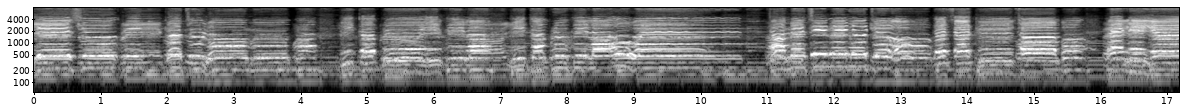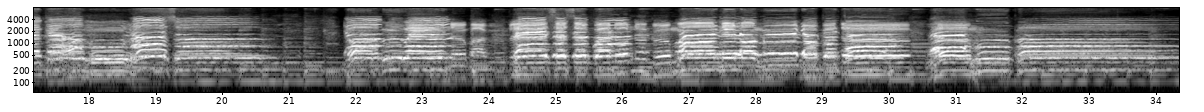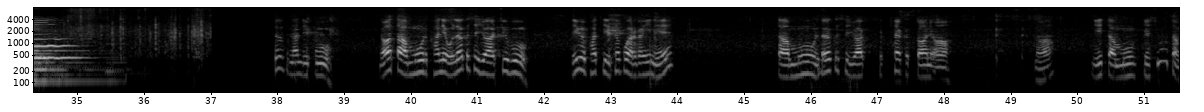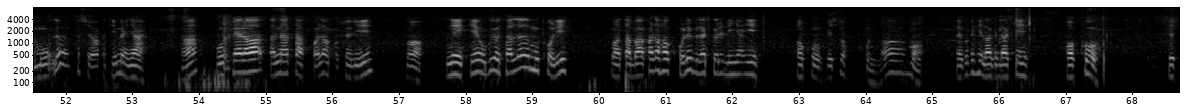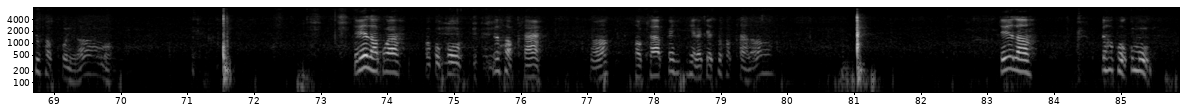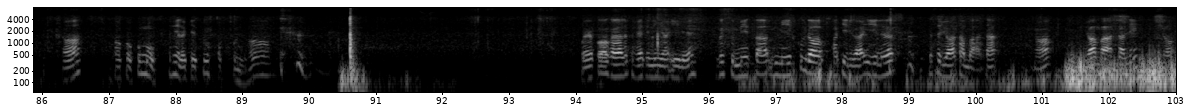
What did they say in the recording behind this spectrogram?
Jésus-Christ, que tout l'homme voit, lui que plus il fila, lui que plus fila, ouais. Ta main, tu mets. 내내 여겨물어서 너부에 Laisse ce poids donne que mon île d'octobre l'amour 날리고 너다 무칸에 올라가서 요아치부 이거 파티 섞고 알아가이니 ตามูแล้วก็สยาแค่กตอนนี่อ๋อนะนี่ตามูเกชูตามูแล้วก็สยากที่แม่เนี่ยเนาะปูแค่แล้วตนาตาขอเราขอสลีหมอเนี่ยเกี่ยวบิวซาเลมุขลีหมอตาบาเขาเราขอเลยเวลาเกิดนี่ยังอีเขาก็ได้ที่ขอเกชูคนเเอาโกโก้หรือหอกคาเนาะหอกคาก็เห็นแล้วเจสู้หอกคาแล้วเดี๋ยวเราหรือหอกโกกุมูเนาะหอกโกกุมูก็เห็นแล้วเจสู้หอกคนเนาะไว้ก็การแล้วไปให้ที่นี่ยาอีเลยก็คือมีตามีคู่ดอกพอดีกับอีเลยก็สยอตามบาตะเนาะยอมบาสะลิเนาะ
